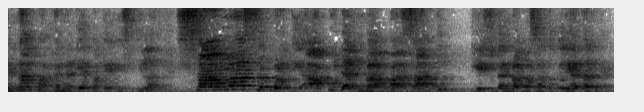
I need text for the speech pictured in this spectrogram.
Kenapa? Karena dia pakai istilah sama seperti aku dan Bapa satu. Yesus dan Bapa satu kelihatan kan?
